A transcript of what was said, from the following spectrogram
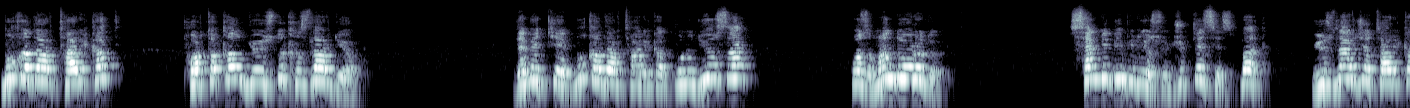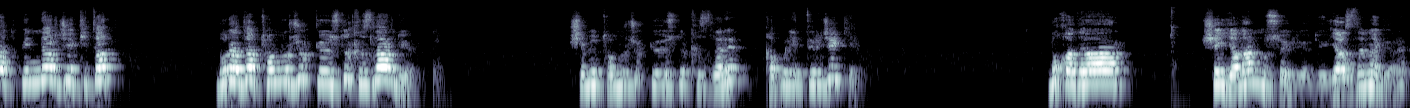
Bu kadar tarikat portakal göğüslü kızlar diyor. Demek ki bu kadar tarikat bunu diyorsa o zaman doğrudur. Sen mi bir biliyorsun cübbesiz? Bak yüzlerce tarikat, binlerce kitap burada tomurcuk göğüslü kızlar diyor. Şimdi tomurcuk göğüslü kızları kabul ettirecek ya. Bu kadar şey yalan mı söylüyor diyor yazdığına göre.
